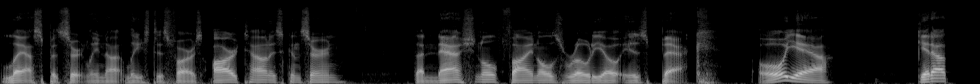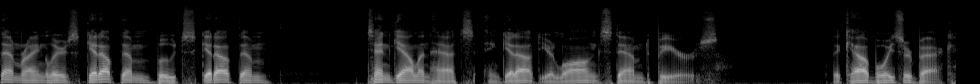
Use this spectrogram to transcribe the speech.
last but certainly not least, as far as our town is concerned, the National Finals Rodeo is back. Oh, yeah. Get out them Wranglers, get out them boots, get out them 10 gallon hats, and get out your long stemmed beers. The Cowboys are back.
